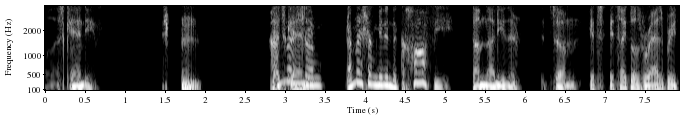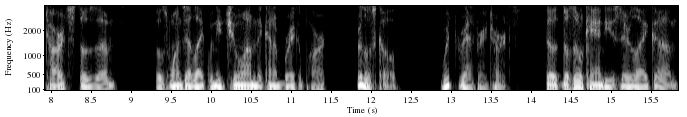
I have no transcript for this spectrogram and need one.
Oh, that's candy. I'm That's not candy. sure. I'm, I'm not sure I'm getting the coffee. I'm not either. It's um, it's it's like those raspberry tarts. Those um, those ones that like when you chew on them, they kind of break apart. What are those called? What raspberry tarts? Those those little candies. They're like um,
